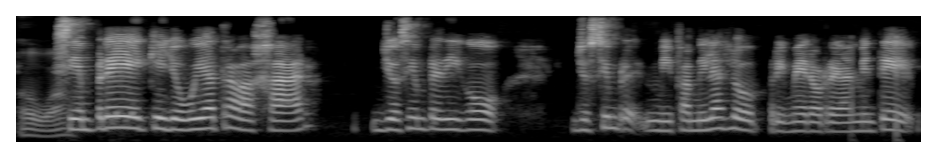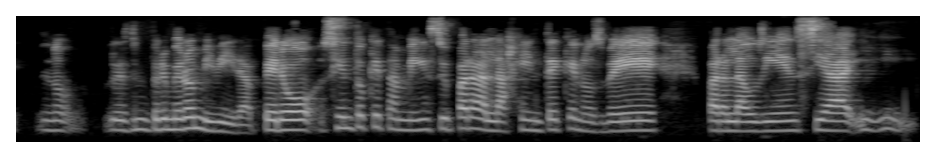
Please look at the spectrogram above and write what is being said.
Oh, wow. Siempre que yo voy a trabajar, yo siempre digo, yo siempre, mi familia es lo primero, realmente no, es primero en mi vida, pero siento que también estoy para la gente que nos ve, para la audiencia y,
